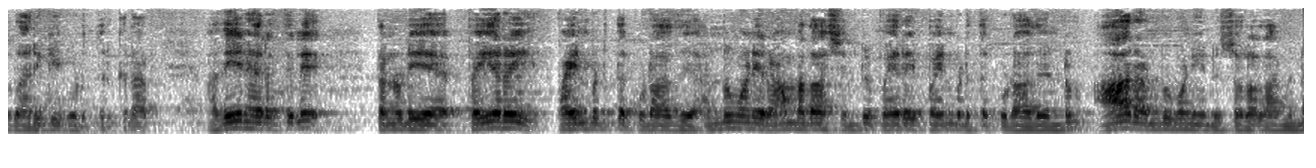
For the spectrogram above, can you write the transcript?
ஒரு அறிக்கை கொடுத்திருக்கிறார். அதே நேரத்திலே தன்னுடைய பெயரை பயன்படுத்தக்கூடாது அன்புமணி ராமதாஸ் என்று பெயரை பயன்படுத்தக்கூடாது என்றும் ஆர் அன்புமணி என்று சொல்லலாம் என்றும்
